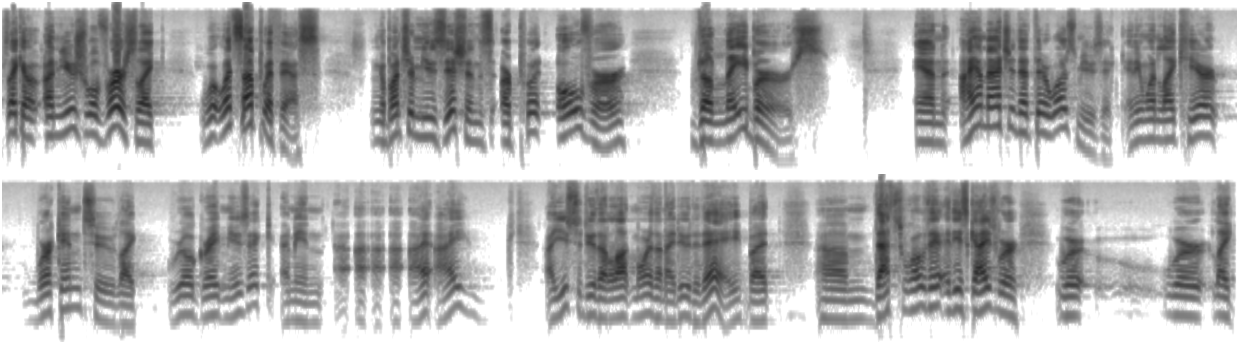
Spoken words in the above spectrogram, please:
It's like an unusual verse. Like, what's up with this? And a bunch of musicians are put over the laborers. And I imagine that there was music. Anyone like here working to like real great music? I mean, I, I, I, I used to do that a lot more than I do today, but um, that's what they, these guys were, were, were like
